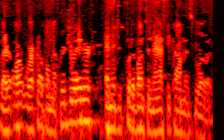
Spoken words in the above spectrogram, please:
their artwork up on the refrigerator, and then just put a bunch of nasty comments below it.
